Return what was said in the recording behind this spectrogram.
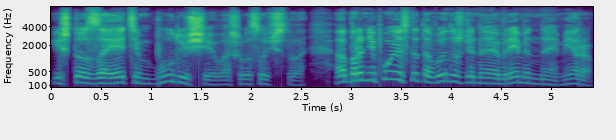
и что за этим будущее, ваше высочество, а бронепоезд это вынужденная временная мера.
